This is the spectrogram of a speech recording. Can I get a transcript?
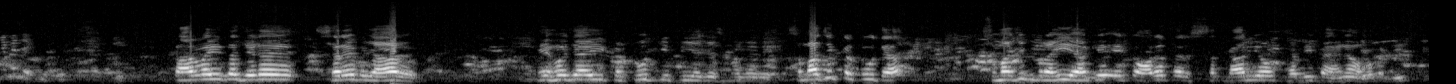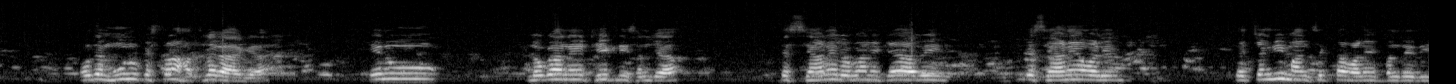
ਕਿਵੇਂ ਦੇਖਦੇ ਹੋ? ਕਾਰਵਾਈ ਤਾਂ ਜਿਹੜੇ ਸ਼ਰੇ ਬਾਜ਼ਾਰ ਇਹੋ ਜਿਹਾ ਕਰਤੂਤ ਕੀਤੀ ਹੈ ਜਿਸ ਬੰਦੇ ਨੇ। ਸਮਾਜਿਕ ਕਰਤੂਤ ਹੈ ਸਮਾਜਿਕ ਬੁਰਾਈ ਆ ਕਿ ਇੱਕ ਔਰਤ ਸਤਿਕਾਰਯੋਗ ਸਾਡੀ ਭੈਣ ਆ ਉਹ ਵੱਡੀ ਉਹਦੇ ਮੂੰਹ ਨੂੰ ਕਿਸ ਤਰ੍ਹਾਂ ਹੱਥ ਲਗਾਇਆ ਗਿਆ ਇਹਨੂੰ ਲੋਕਾਂ ਨੇ ਠੀਕ ਨਹੀਂ ਸਮਝਿਆ ਤੇ ਸਿਆਣੇ ਲੋਕਾਂ ਨੇ ਕਿਹਾ ਵੀ ਇਹ ਸਿਆਣਿਆਂ ਵਾਲੀ ਤੇ ਚੰਗੀ ਮਾਨਸਿਕਤਾ ਵਾਲੇ ਬੰਦੇ ਦੀ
